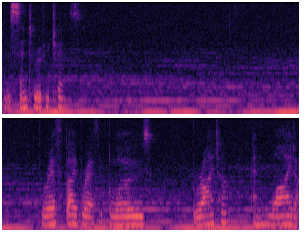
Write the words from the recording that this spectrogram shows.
to the center of your chest. Breath by breath, it glows brighter and wider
